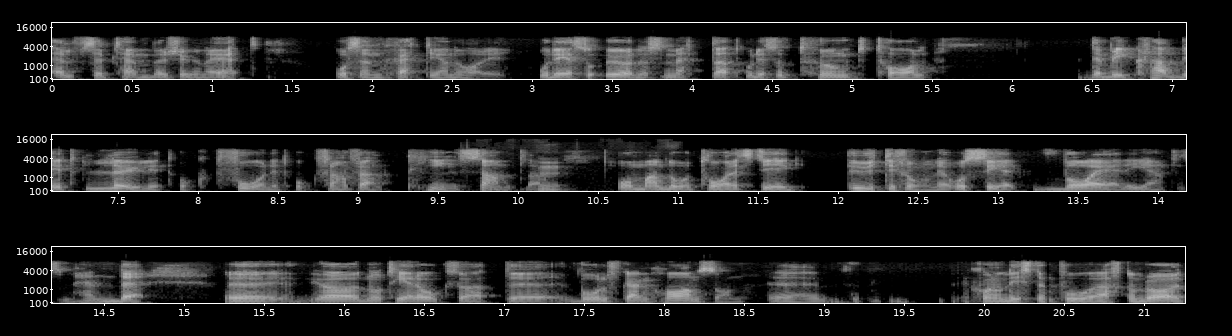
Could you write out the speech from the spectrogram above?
11 september 2001 och sen 6 januari och det är så ödesmättat och det är så tungt tal. Det blir kladdigt, löjligt och fånigt och framförallt pinsamt. Mm. Om man då tar ett steg utifrån det och ser vad är det egentligen som hände. Uh, jag noterar också att uh, Wolfgang Hansson, uh, journalisten på Aftonbladet,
